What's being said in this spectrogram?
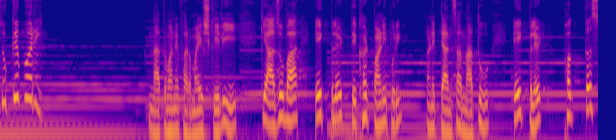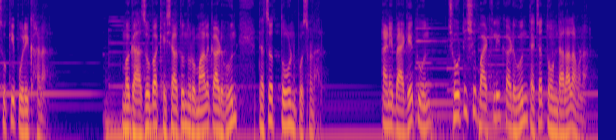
सुकी पुरी. नातवाने फरमाईश केली की आजोबा एक प्लेट तिखट पाणीपुरी आणि त्यांचा नातू एक प्लेट फक्त सुकी पुरी खाणार. मग आजोबा खिशातून रुमाल काढून त्याचं तोंड पुसणार आणि बॅगेतून छोटीशी बाटली काढून त्याच्या तोंडाला लावणार.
